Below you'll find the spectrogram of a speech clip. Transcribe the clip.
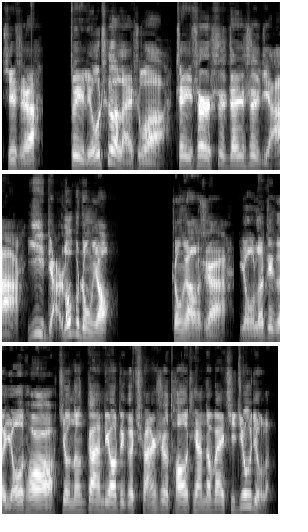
其实对刘彻来说，这事儿是真是假一点都不重要。重要的是，有了这个由头，就能干掉这个权势滔天的外戚舅舅了。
